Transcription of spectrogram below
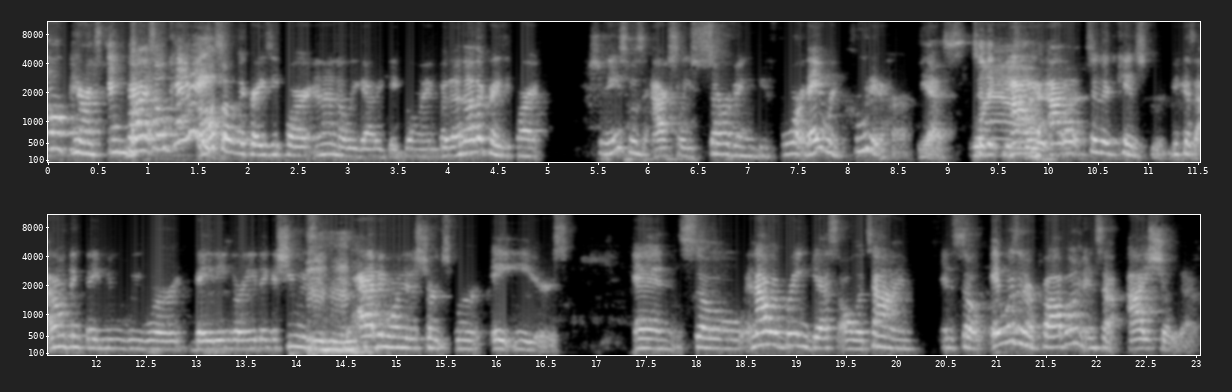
our parents, and that's But okay. Also, the crazy part, and I know we got to get going, but another crazy part, Shanice was actually serving before they recruited her yes. Wow. To the kids. out of- to the kids group because I don't think they knew we were dating or anything. Because she was, Mhm. I've been going to this church for eight years, and so, and I would bring guests all the time, and so it wasn't a problem until I showed up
